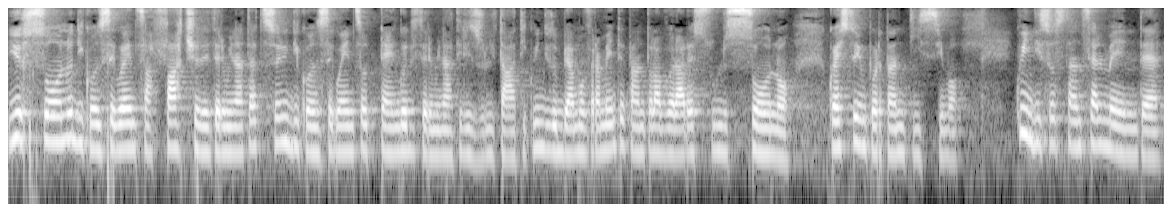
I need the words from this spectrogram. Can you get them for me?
Io sono, di conseguenza faccio determinate azioni, di conseguenza ottengo determinati risultati. Quindi dobbiamo veramente tanto lavorare sul sono. Questo è importantissimo. Quindi sostanzialmente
